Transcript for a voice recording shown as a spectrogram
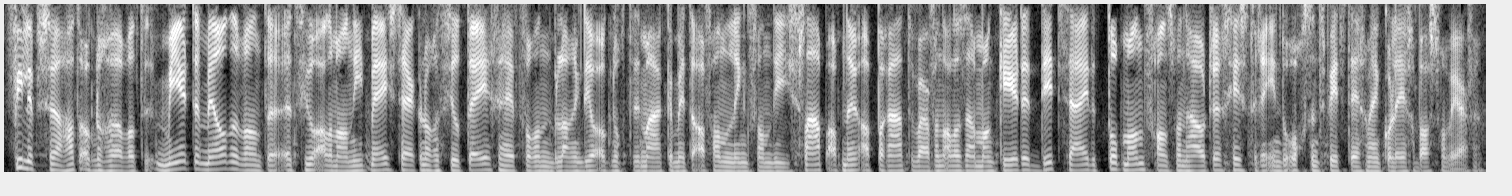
Philips eh, had ook nog wel wat meer te melden, want eh, het viel allemaal niet mee. Sterker nog, het viel tegen. Heeft voor een belangrijk deel ook nog te maken met de afhandeling van die slaapapneuapparaten, waarvan alles aan mankeerde. Dit zei de topman Frans van Houten gisteren in de ochtendspits tegen mijn collega Bas van Werven.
